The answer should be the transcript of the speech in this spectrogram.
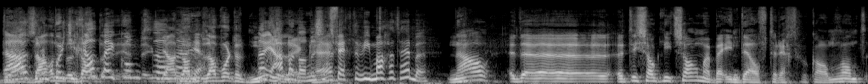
Nou, als er een potje geld mee komt, dan, ja, eh, dan, ja. dan wordt het Nou moeilijk. ja, maar dan is hè? het vechten. Wie mag het hebben? Nou, de- het is ook niet zomaar bij in Delft terechtgekomen. Want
